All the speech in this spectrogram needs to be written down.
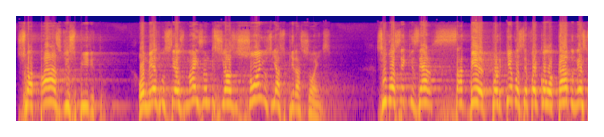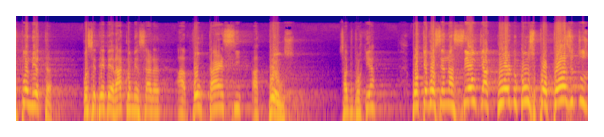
sua paz de espírito, ou mesmo seus mais ambiciosos sonhos e aspirações. Se você quiser saber por que você foi colocado neste planeta, você deverá começar a, a voltar-se a Deus. Sabe por quê? Porque você nasceu de acordo com os propósitos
